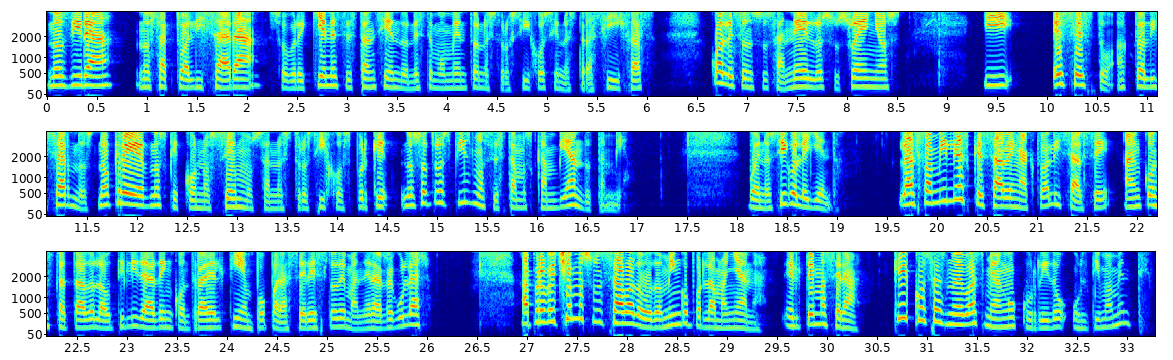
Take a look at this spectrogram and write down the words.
nos dirá, nos actualizará sobre quiénes están siendo en este momento nuestros hijos y nuestras hijas, cuáles son sus anhelos, sus sueños. Y es esto, actualizarnos, no creernos que conocemos a nuestros hijos, porque nosotros mismos estamos cambiando también. Bueno, sigo leyendo. Las familias que saben actualizarse han constatado la utilidad de encontrar el tiempo para hacer esto de manera regular. Aprovechemos un sábado o domingo por la mañana. El tema será, ¿qué cosas nuevas me han ocurrido últimamente?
